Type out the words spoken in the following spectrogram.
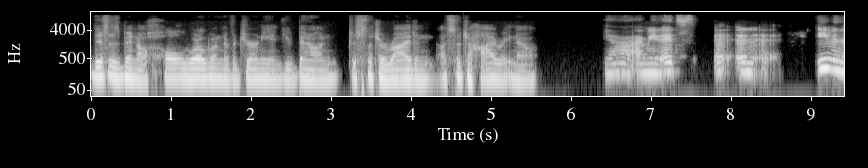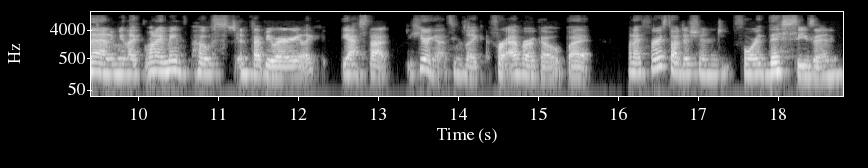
this has been a whole whirlwind of a journey and you've been on just such a ride and uh, such a high right now? Yeah, I mean it's and even then, I mean like when I made the post in February, like yes, that hearing that seems like forever ago, but when I first auditioned for this season,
